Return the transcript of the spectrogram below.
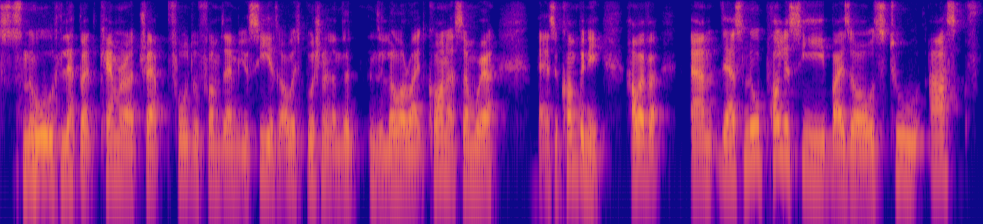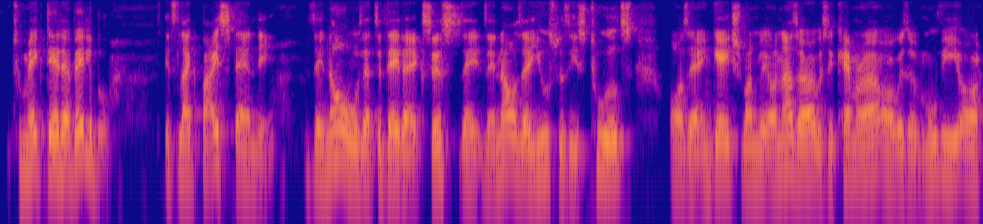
snow leopard camera trap photo from them you see it's always Bushnell in the, in the lower right corner somewhere as a company. However, um, there's no policy by those to ask to make data available. It's like bystanding. They know that the data exists. They, they know they're used with these tools or they're engaged one way or another with a camera or with a movie or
